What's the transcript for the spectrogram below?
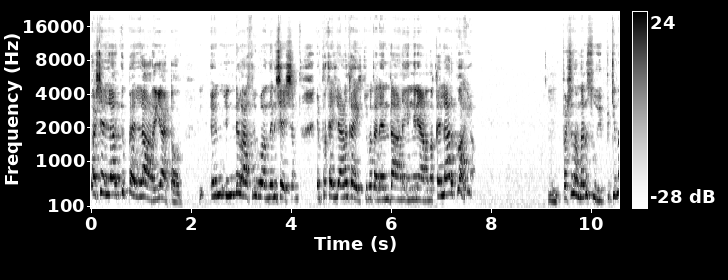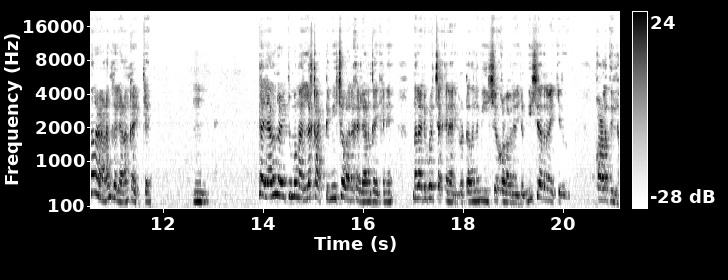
പക്ഷെ എല്ലാവർക്കും ഇപ്പം എല്ലാം അറിയാം കേട്ടോ. എന്റെ ക്ലാസ്സിൽ വന്നതിന് ശേഷം ഇപ്പം കല്യാണം കഴിക്കുമ്പോൾ തന്നെ എന്താണ് എങ്ങനെയാണെന്നൊക്കെ എല്ലാവർക്കും അറിയാം. പക്ഷെ നന്നായിട്ട് സൂചിപ്പിക്കുന്നവരാണ് കല്യാണം കഴിക്കാൻ. കല്യാണം കഴിക്കുമ്പോൾ നല്ല കട്ടിമീശുള്ളവരെ കല്യാണം കഴിക്കണേ. നല്ല അടിപൊളി ചെക്കനായിരിക്കും കേട്ടോ നല്ല മീശയൊക്കെ ഉള്ളവനായിരിക്കണം മീശ അത്ര കഴിക്കരുത്. കൊള്ളത്തില്ല.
